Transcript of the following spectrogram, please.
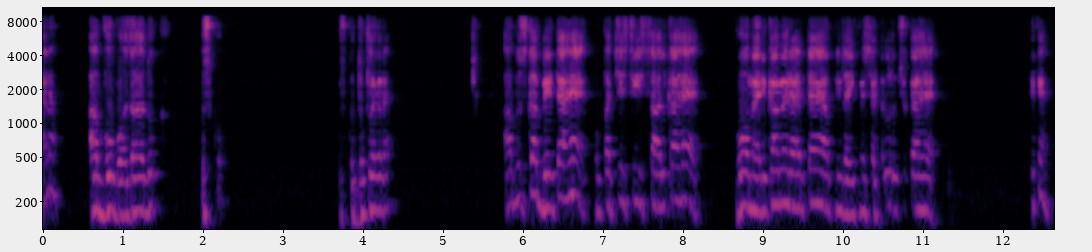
है ना? अब वो बहुत ज़्यादा दुख, उसको उसको दुख लग रहा है। अब उसका बेटा है, वो पच्चीस तीस साल का है, वो अमेरिका में रहता है, अपनी लाइफ में सेटल हो चुका है। ठीक है?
